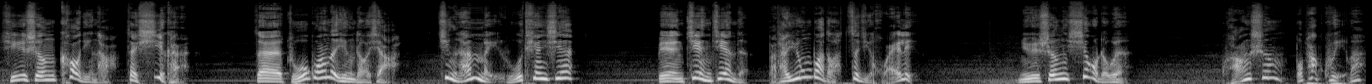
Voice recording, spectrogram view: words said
齐生靠近他，再细看，在烛光的映照下，竟然美如天仙，便渐渐的把她拥抱到自己怀里。女生笑着问。狂生不怕鬼吗？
